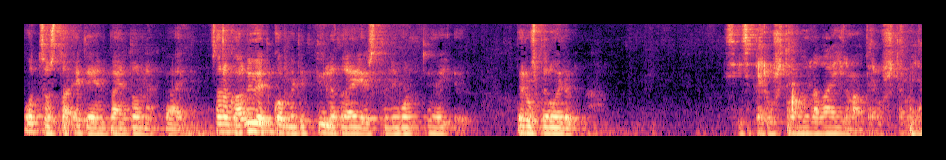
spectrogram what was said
otsosta eteenpäin tonne päin. Sanokaa lyhyet kommentit kyllä tai ei, sitten niin perusteluita. Siis perusteluilla vai ilman perusteluja?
